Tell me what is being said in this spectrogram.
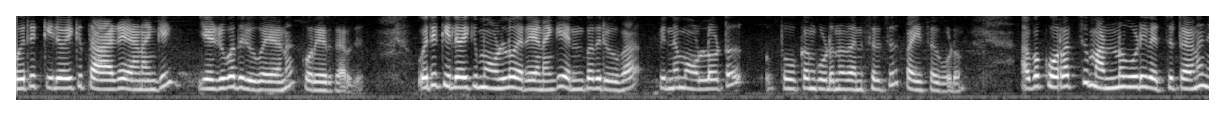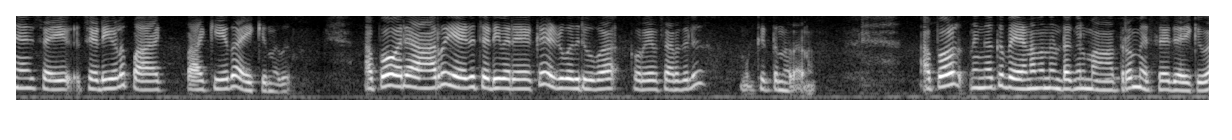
ഒരു കിലോയ്ക്ക് താഴെയാണെങ്കിൽ എഴുപത് രൂപയാണ് കൊറിയർ ചാർജ്. ഒരു കിലോയ്ക്ക് മുകളിൽ വരെയാണെങ്കിൽ എൺപത് രൂപ. പിന്നെ മുകളിലോട്ട് തൂക്കം കൂടുന്നതനുസരിച്ച് പൈസ കൂടും. അപ്പോൾ കുറച്ച് മണ്ണ് കൂടി വെച്ചിട്ടാണ് ഞാൻ ചെടികൾ പാക്ക് ചെയ്ത് അയക്കുന്നത്. അപ്പോൾ ഒരു ആറ് ഏഴ് ചെടി വരെയൊക്കെ എഴുപത് രൂപ കൊറിയർ ചാർജിൽ കിട്ടുന്നതാണ്. അപ്പോൾ നിങ്ങൾക്ക് വേണമെന്നുണ്ടെങ്കിൽ മാത്രം മെസ്സേജ് അയയ്ക്കുക.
